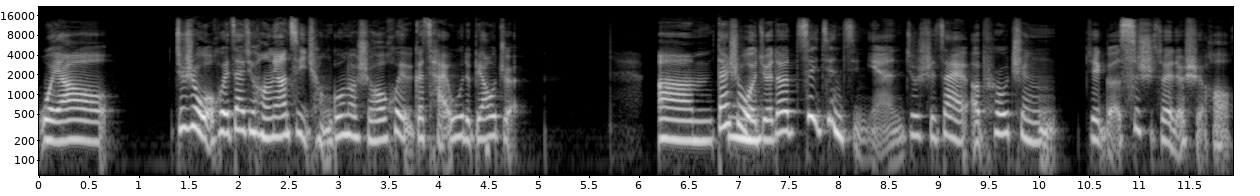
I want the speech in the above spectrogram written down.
我要，就是我会再去衡量自己成功的时候，会有一个财务的标准。嗯，但是我觉得最近几年，就是在 approaching 这个四十岁的时候，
